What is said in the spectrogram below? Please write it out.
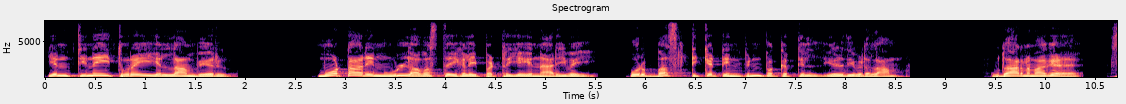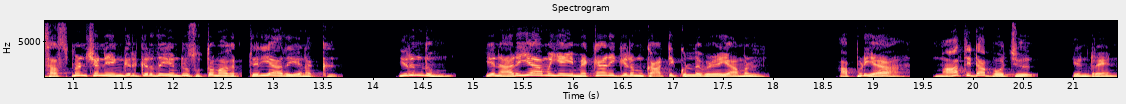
என் திணை துறை எல்லாம் வேறு. மோட்டாரின் உள் அவஸ்தைகளைப் பற்றிய என் அறிவை ஒரு பஸ் டிக்கெட்டின் பின்பக்கத்தில் எழுதிவிடலாம். உதாரணமாக சஸ்பென்ஷன் எங்கிருக்கிறது என்று சுத்தமாக தெரியாது எனக்கு. இருந்தும் என் அறியாமையை மெக்கானிக்கிடம் காட்டிக்கொள்ள விழையாமல் அப்படியா மாத்திட்டா போச்சு என்றேன்.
